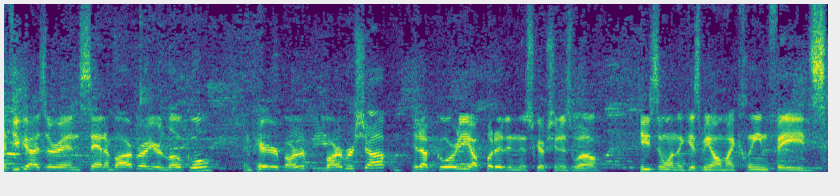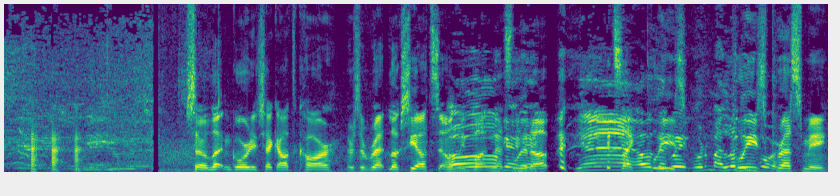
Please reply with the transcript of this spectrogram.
If you guys are in Santa Barbara, your local Imperial Barber, barber Shop, hit up Gordy. I'll put it in the description as well. He's the one that gives me all my clean fades. so letting Gordy check out the car. There's a red, look, see how it's the only Oh, button that's okay, lit okay. up? Yeah, it's like, was like, please, wait, what am I looking please for? press me.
